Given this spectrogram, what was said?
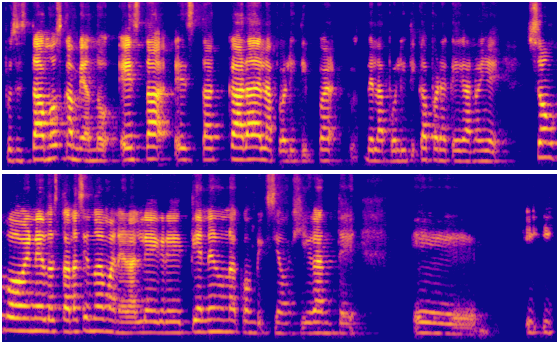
pues estamos cambiando esta, esta cara de la, política, para que digan, oye, son jóvenes, lo están haciendo de manera alegre, tienen una convicción gigante eh, y,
